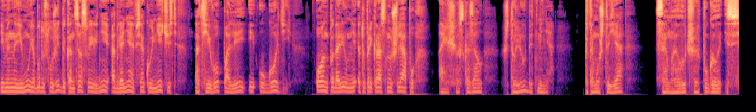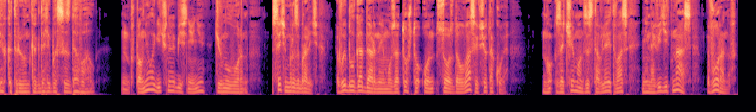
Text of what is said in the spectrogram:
Именно ему я буду служить до конца своих дней, отгоняя всякую нечисть от его полей и угодий. Он подарил мне эту прекрасную шляпу, а еще сказал, что любит меня, потому что я самое лучшее пугало из всех, которые он когда-либо создавал». «Вполне логичное объяснение», — кивнул Ворон. «С этим мы разобрались». Вы благодарны ему за то, что он создал вас и все такое. Но зачем он заставляет вас ненавидеть нас, воронов?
